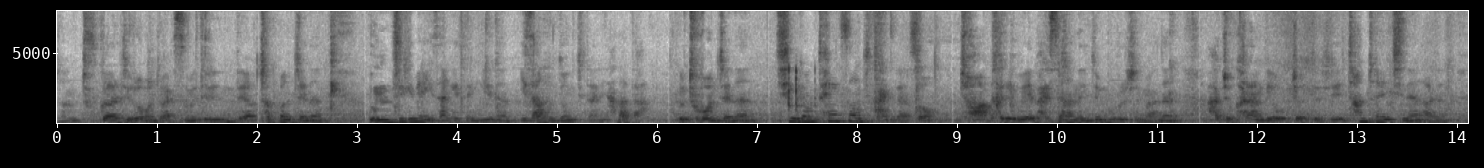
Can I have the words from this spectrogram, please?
저는 두 가지로 먼저 말씀을 드리는데요. 첫 번째는 움직임에 이상이 생기는 이상운동 질환이 하나다. 그리고 두 번째는 신경 퇴행성 질환이라서 정확하게 왜 발생하는지 모르지만은 아주 가랑비에 옷 젖듯이 천천히 진행하는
